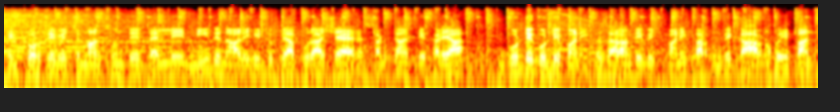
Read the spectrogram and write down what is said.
ਫਰੀਦਕੋਟ ਦੇ ਵਿੱਚ ਮਾਨਸੂਨ ਦੇ ਪਹਿਲੇ ਮੀਂਹ ਦੇ ਨਾਲ ਹੀ ਡੁੱਬਿਆ ਪੂਰਾ ਸ਼ਹਿਰ। ਸੜਕਾਂ ਤੇ ਖੜਿਆ ਗੋਡੇ-ਗੋਡੇ ਪਾਣੀ। ਬਾਜ਼ਾਰਾਂ ਦੇ ਵਿੱਚ ਪਾਣੀ ਭਰਨ ਦੇ ਕਾਰਨ ਹੋਏ ਬੰਦ।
